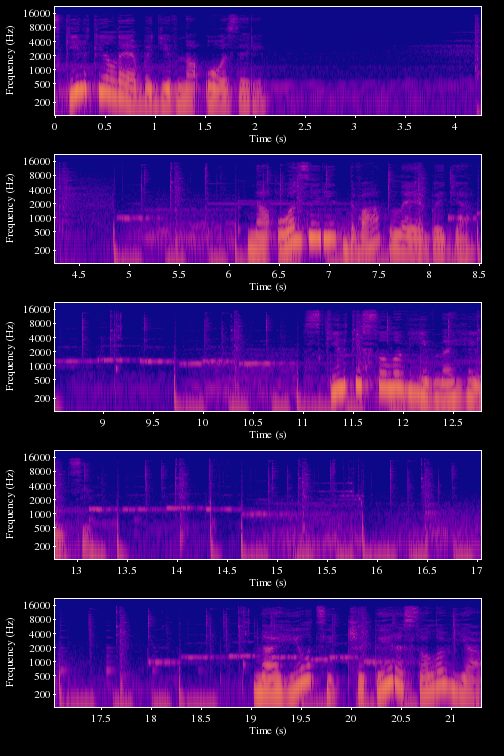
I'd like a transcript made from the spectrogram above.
Скільки лебедів на озері? На озері два лебедя. Скільки солов'їв на гілці? На гілці чотири солов'я.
